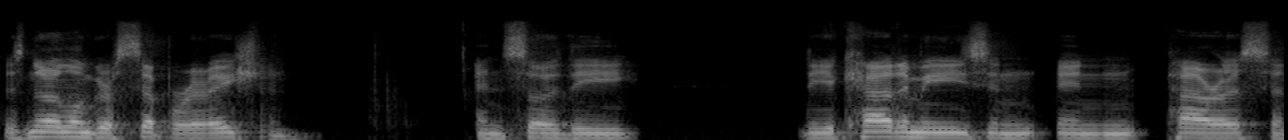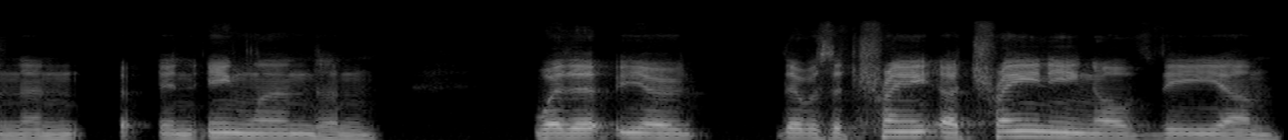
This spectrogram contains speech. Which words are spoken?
there's no longer a separation. And so the the academies in in Paris and then in England and whether you know there was a train a training of the um,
